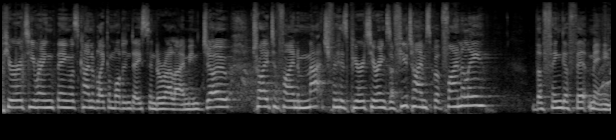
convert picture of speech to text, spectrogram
purity ring thing was kind of like a modern day Cinderella. I mean, Joe tried to find a match for his purity rings a few times, but finally, the finger fit me.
